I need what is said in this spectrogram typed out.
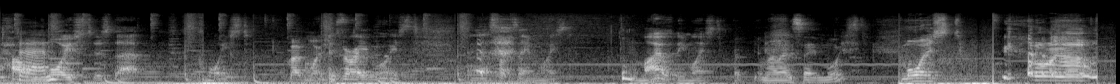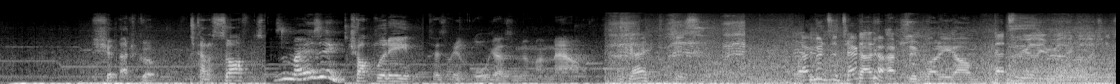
How Fair. moist is that? Moist. But moist. It's very moist. Uh, stop saying moist. Mildly moist. Am I allowed to say moist? Moist. oh yeah. Shit, that's good. It's kind of soft. It's amazing. Chocolatey. tastes like an orgasm in my mouth. Okay. Cheers. How good's the texture? That's actually bloody um. That's really really delicious.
